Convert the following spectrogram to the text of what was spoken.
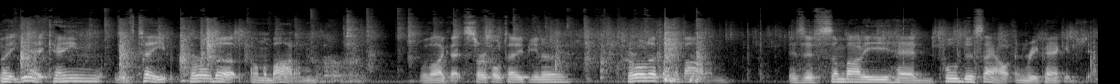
but yeah, it came with tape curled up on the bottom, with like that circle tape, you know, curled up on the bottom, as if somebody had pulled this out and repackaged it.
